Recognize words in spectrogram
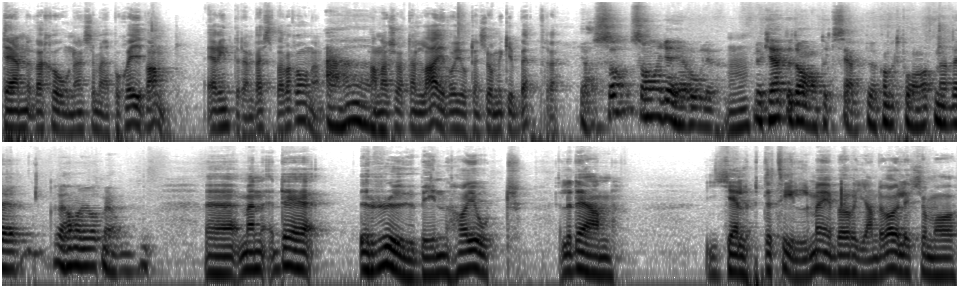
den versionen som är på skivan är inte den bästa versionen. Ah. Han har kört den live och gjort den så mycket bättre. Ja, så, sådana grejer är roliga. Mm. Nu kan jag inte dra något exempel. Jag har kommit på något. Men det, det har man ju varit med om. Eh, Men det Rubin har gjort, eller det han hjälpte till med i början, det var ju liksom att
